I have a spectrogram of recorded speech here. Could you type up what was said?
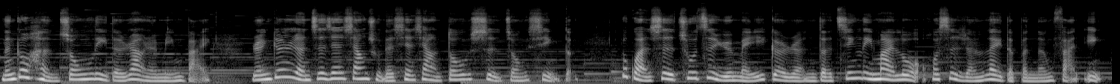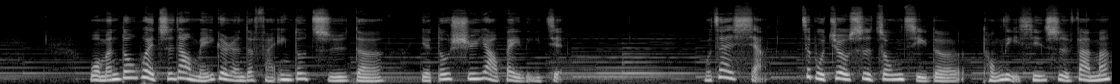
能够很中立的让人明白，人跟人之间相处的现象都是中性的，不管是出自于每一个人的经历脉络，或是人类的本能反应，我们都会知道每一个人的反应都值得，也都需要被理解。我在想，这不就是终极的同理心示范吗？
